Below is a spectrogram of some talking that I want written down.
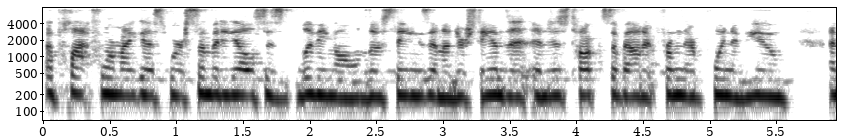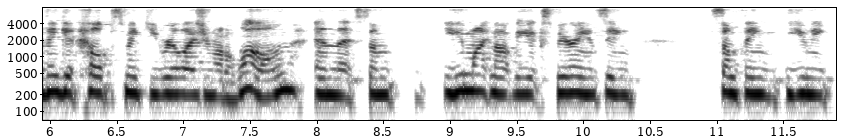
a platform, I guess, where somebody else is living all of those things and understands it and just talks about it from their point of view, I think it helps make you realize you're not alone and that some you might not be experiencing something unique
